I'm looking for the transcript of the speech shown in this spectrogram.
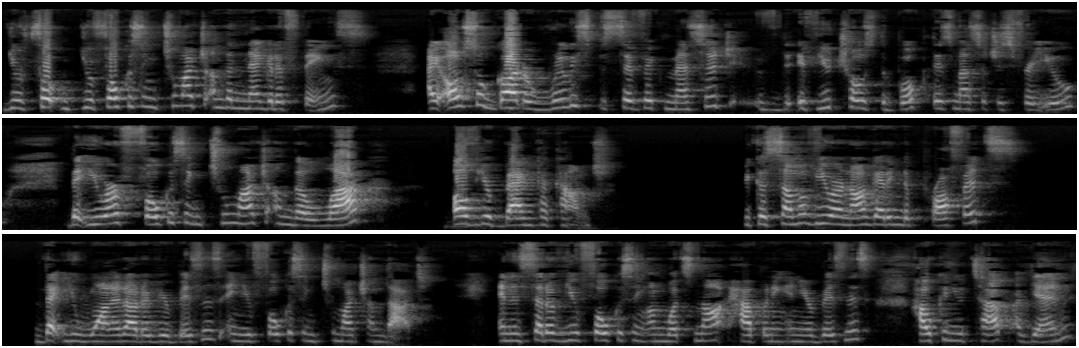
You're, fo- you're focusing too much on the negative things. I also got a really specific message. If you chose the book, this message is for you that you are focusing too much on the lack of your bank account because some of you are not getting the profits that you wanted out of your business and you're focusing too much on that. And instead of you focusing on what's not happening in your business, how can you tap again?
